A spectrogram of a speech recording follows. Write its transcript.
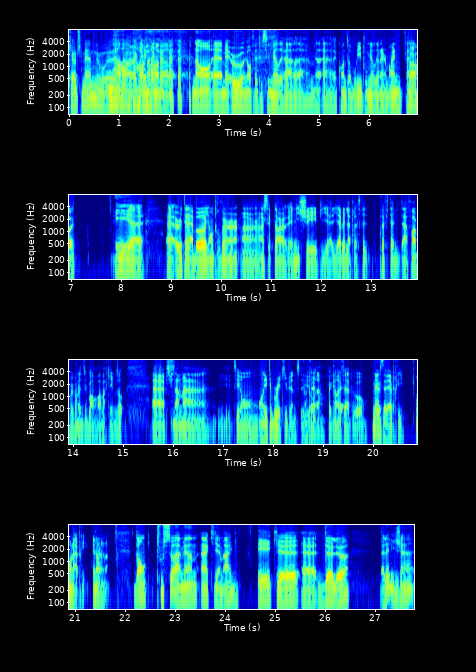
couchmen ou. Non, non, non, non, non. Non, mais eux ont fait aussi le à à Quantum Leap ou Millionaire Mind à Bon. l'époque. Et euh, eux étaient là-bas, ils ont trouvé un, un- un secteur euh, niché, puis euh, il y avait de la profi- profitabilité à faire. Fait qu'on a dit, bon, on va embarquer vous autres. Euh, puis finalement, on, on était break-even, ce Ok. deal-là. Fait qu'on a fait, oh, Mais vous avez appris. on a appris énormément. Donc, tout ça amène à Kiamag et que euh, de là, ben là, les gens,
